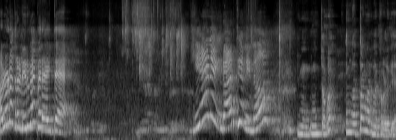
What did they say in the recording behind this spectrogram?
ಅಲ್ಲೋಡ ಅದ್ರಲ್ಲಿ ಇರುವೆ ಬೇರೆ ಐತೆ. ಏನು ಹಿಂಗೆ ಆಡ್ತೀಯ ನೀನು? ಹಿಂಗೆ ಮಾಡಬೇಕು ತಗೋ. ಹಿಂಗೆ ಅರ್ಥ ಮಾಡ್ಬೇಕು ಅವಳಿಗೆ.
